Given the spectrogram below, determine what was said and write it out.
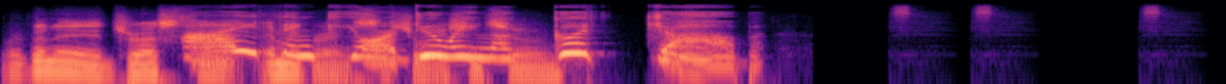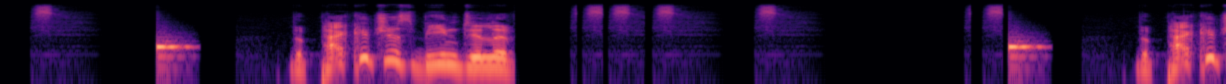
we're going to address the I immigrant think you're situation doing a soon. good job. The package has been delivered. The package.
